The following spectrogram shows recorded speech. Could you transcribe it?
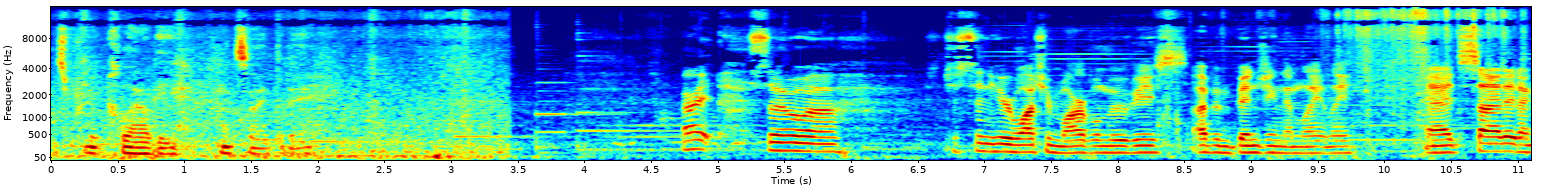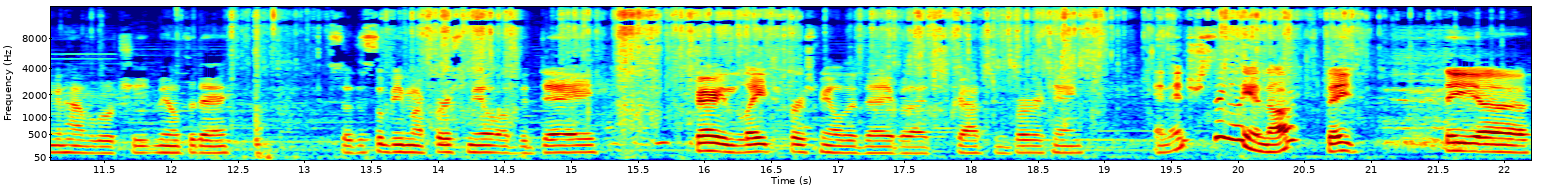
It's pretty cloudy outside today. All right, so uh, just sitting here watching Marvel movies. I've been binging them lately. And I decided I'm gonna have a little cheat meal today. So this will be my first meal of the day. Very late first meal of the day, but I just grabbed some Burger King. And interestingly enough, they, they, uh,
